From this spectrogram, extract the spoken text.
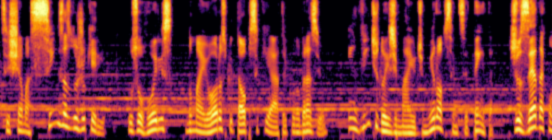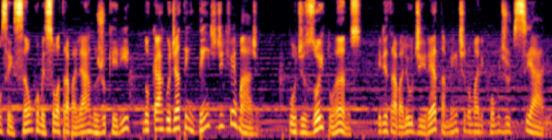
se chama Cinzas do Juqueri, os horrores no maior hospital psiquiátrico no Brasil. Em 22 de maio de 1970, José da Conceição começou a trabalhar no Juqueri no cargo de atendente de enfermagem. Por 18 anos, ele trabalhou diretamente no manicômio judiciário.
